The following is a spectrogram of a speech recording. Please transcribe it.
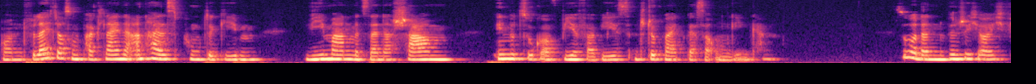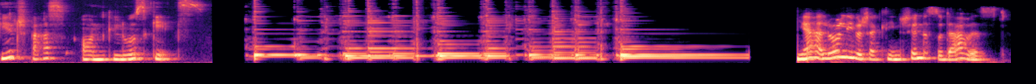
Und vielleicht auch so ein paar kleine Anhaltspunkte geben, wie man mit seiner Scham in Bezug auf BFABs ein Stück weit besser umgehen kann. So, dann wünsche ich euch viel Spaß und los geht's. Ja, hallo liebe Jacqueline, schön, dass du da bist.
